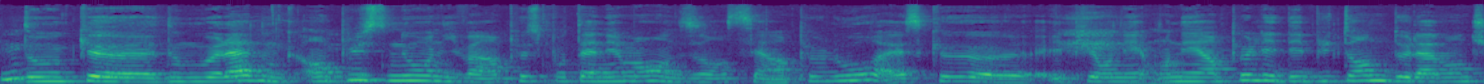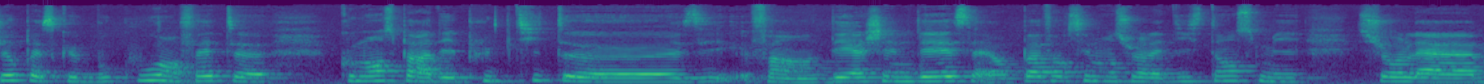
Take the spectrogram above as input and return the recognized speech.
mm. Donc euh, donc voilà. Donc en plus nous on y va un peu spontanément en disant c'est un peu lourd. Est-ce que et puis on est on est un peu les débutantes de l'aventure parce que beaucoup en fait commencent par des plus petites enfin des HMDS. Alors pas forcément sur la distance mais sur la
